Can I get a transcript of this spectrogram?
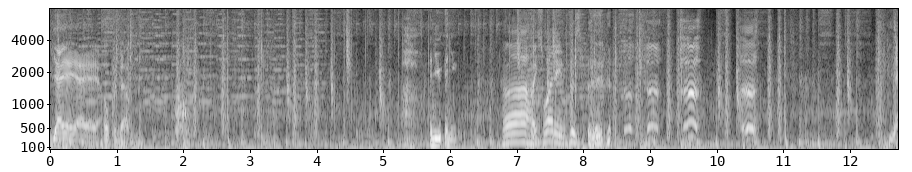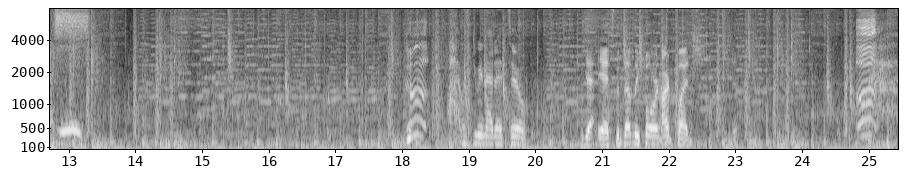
Yeah, yeah, yeah, yeah, yeah. Opened up. And you, and you. Ah, I'm sweating. Yes. I was doing that hit too. Yeah, yeah. It's the Dudley forward hard punch. Uh,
